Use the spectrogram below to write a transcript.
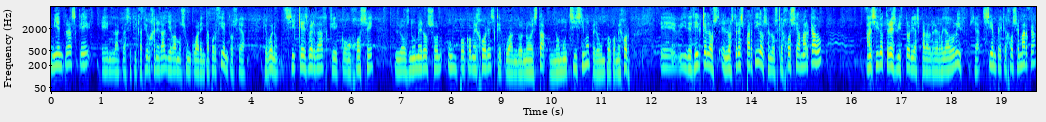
mientras que en la clasificación general llevamos un 40%. O sea que, bueno, sí que es verdad que con José los números son un poco mejores que cuando no está. No muchísimo, pero un poco mejor. Eh, y decir que los, en los tres partidos en los que José ha marcado han sido tres victorias para el Real Valladolid. O sea, siempre que José marca,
